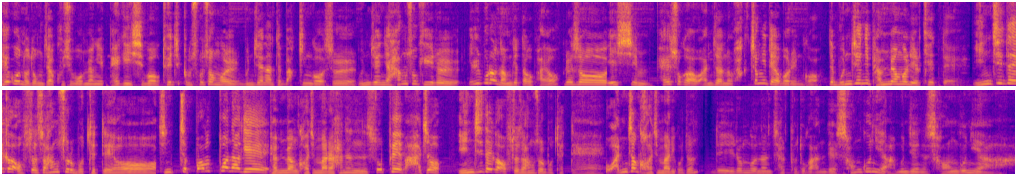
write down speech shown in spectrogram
해고 노동자 95명이 120억 퇴직금 소송을 문재인한테 맡긴 것을 문재인이 항소 기일을 일부러 넘겼다고 봐요. 그래서 1심 패소가 완전 확정이 되어버린 거. 근데 문재인이 변명을 이렇게 했대. 인지대가 없어서 항소를 못했대요. 진짜 뻔뻔하게 변명 거짓말을 하는 소페 맞아. 인지대가 없어서 항소를 못했대. 완전 거짓말이거든. 근데 이런 거는 잘 보도가 안 돼. 성군이야. 문재인은 성군이야.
